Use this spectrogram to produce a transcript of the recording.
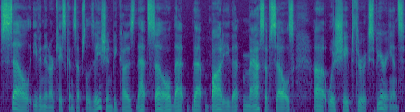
cell, even in our case conceptualization, because that cell, that that body, that mass of cells, uh, was shaped through experience,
